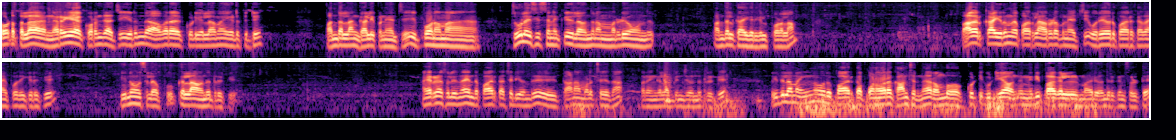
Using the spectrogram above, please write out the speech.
தோட்டத்தில் நிறைய குறைஞ்சாச்சு. இருந்த அவரை கொடி எல்லாமே எடுத்துட்டு பந்தல்லாம் காலி பண்ணியாச்சு. இப்போது நம்ம ஜூலை சீசனுக்கு இதில் வந்து நம்ம மறுபடியும் வந்து பந்தல் காய்கறிகள் போடலாம். பாகற்காய் இருந்த பாகற்காய் அறுவடை பண்ணியாச்சு. ஒரே ஒரு பாகற்காய் தான் இப்போதைக்கு இருக்குது இன்னும் சில பூக்கள்லாம் வந்துட்டுருக்கு நான் ஏற்கனவே சொல்லியிருந்தேன் இந்த பாகற்காய் செடி வந்து தானாக முளைச்சது தான். அப்புறம் இங்கெல்லாம் பிஞ்சு வந்துட்டுருக்கு இது இல்லாமல் இன்னொரு பாகற்காய் போன வாரம் காமிச்சிருந்தேன். ரொம்ப குட்டி குட்டியாக வந்து மிதிப்பாகல் மாதிரி வந்திருக்குன்னு சொல்லிட்டு.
